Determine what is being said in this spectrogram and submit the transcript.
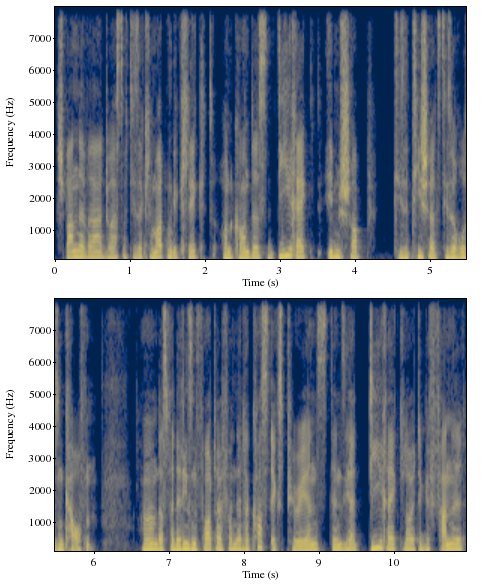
Das Spannende war, du hast auf diese Klamotten geklickt und konntest direkt im Shop diese T-Shirts, diese Hosen kaufen. Und das war der Riesenvorteil von der Lacoste Experience, denn sie hat direkt Leute gefunnelt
